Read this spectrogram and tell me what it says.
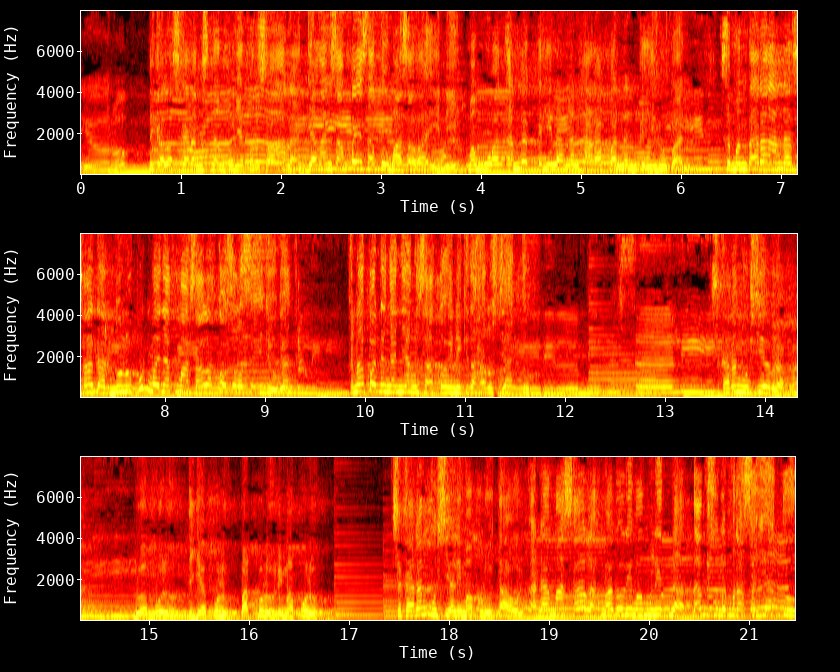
Jadi kalau sekarang sedang punya persoalan, jangan sampai satu masalah ini membuat Anda kehilangan harapan dan kehidupan. Sementara Anda sadar dulu pun banyak masalah kok selesai juga. Kenapa dengan yang satu ini kita harus jatuh? Sekarang usia berapa? 20, 30, 40, 50. Sekarang usia 50 tahun, ada masalah, baru 5 menit datang sudah merasa jatuh.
